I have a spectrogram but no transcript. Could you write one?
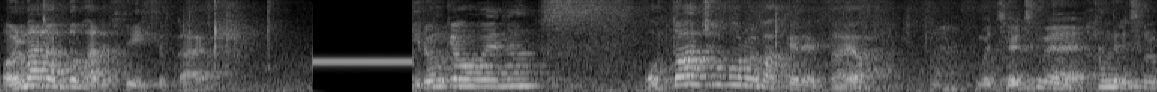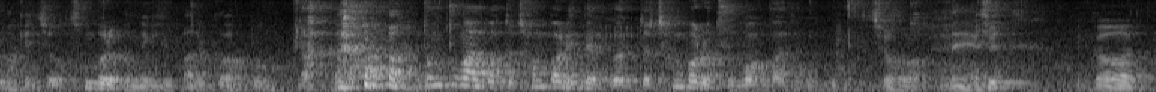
얼마 정도 받을 수 있을까요? 이런 경우에는 어떠한 처벌을 받게 될까요? 뭐 제일 처음에 하늘이 처벌 받겠죠. 천벌을 받는 게 제일 빠를 것 같고. 뚱뚱한 것도 천벌인데 그것도 천벌을 두 번 받는 거예요. 그렇죠. 네. 실, 그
